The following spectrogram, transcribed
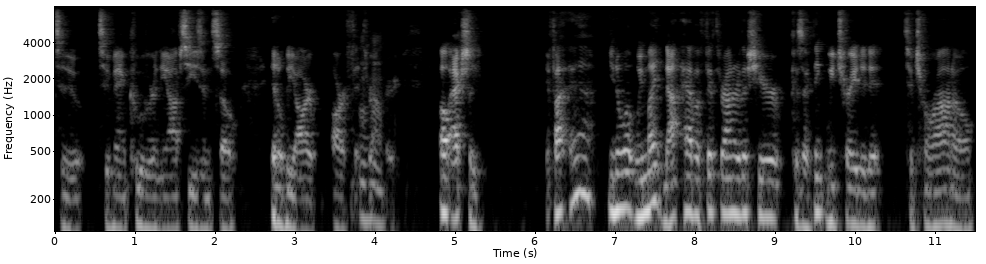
to to Vancouver in the offseason. So it'll be our our 5th mm-hmm. rounder. Oh, actually, if I, eh, you know what, we might not have a fifth rounder this year because I think we traded it to Toronto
